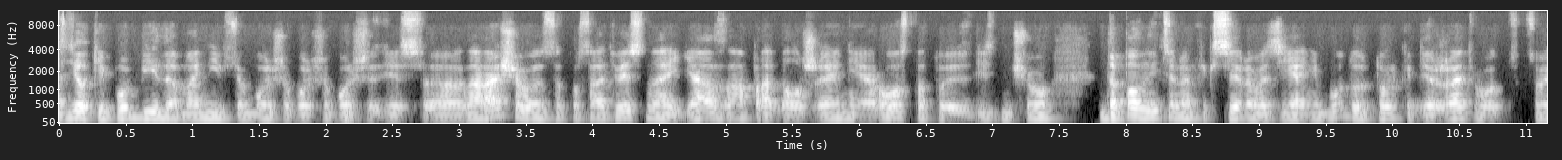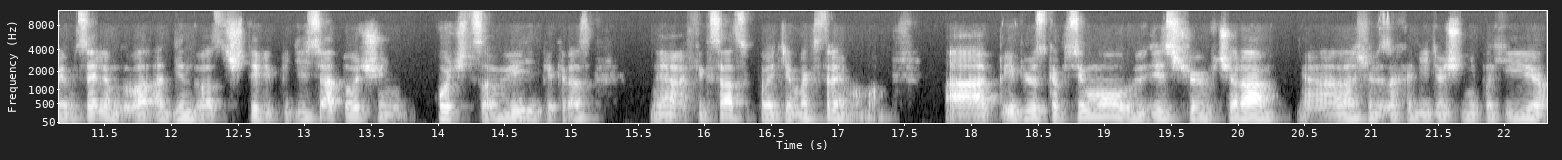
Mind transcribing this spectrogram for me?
сделки по бидам, они все больше, больше, больше здесь э, наращиваются, то, соответственно, я за продолжение роста, то есть здесь ничего дополнительно фиксировать я не буду, только держать вот своим целям 1.2450. Очень хочется увидеть как раз э, фиксацию по этим экстремумам. А, и плюс ко всему, здесь еще вчера а, начали заходить очень неплохие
